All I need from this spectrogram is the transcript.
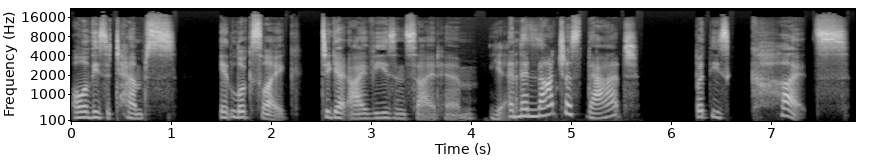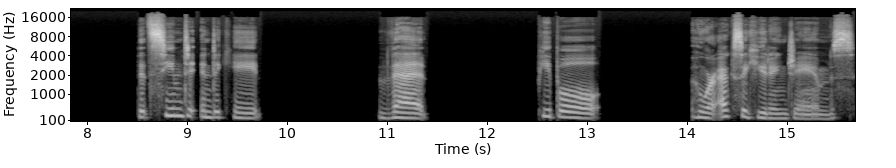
all of these attempts, it looks like, to get IVs inside him. Yes. And then not just that, but these cuts that seem to indicate that people who were executing James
